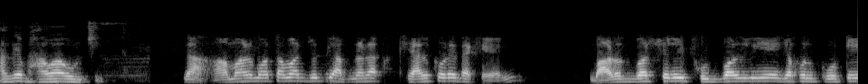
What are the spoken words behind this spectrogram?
আগে ভাবা উচিত। না, আমার মতামত যদি আপনারা খেয়াল করে দেখেন, ভারতবর্ষের এই ফুটবল নিয়ে যখন কোর্টে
